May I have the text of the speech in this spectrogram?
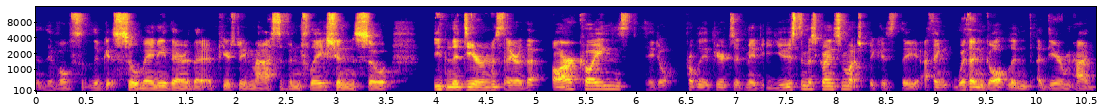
they've obviously they've got so many there that appears to be massive inflation. So even the dirhams there that are coins, they don't probably appear to maybe use them as coins so much because they, I think within Gotland, a dirham had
